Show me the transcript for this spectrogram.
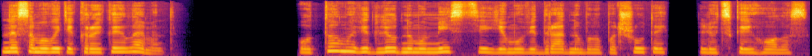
несамовиті крики й лемент. У тому відлюдному місці йому відрадно було почути людський голос,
